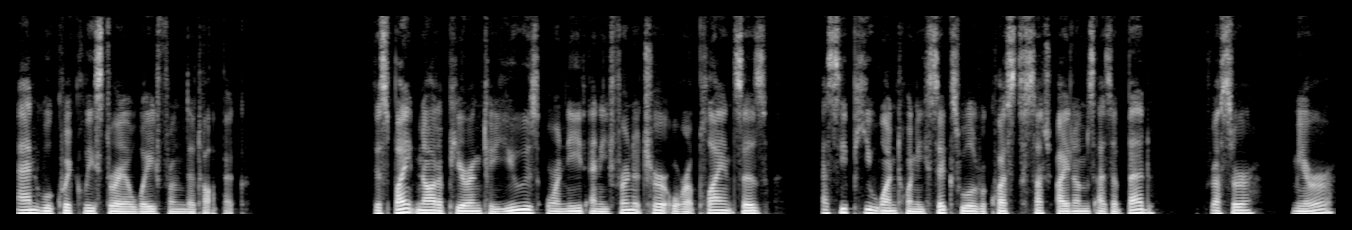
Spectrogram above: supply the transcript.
and will quickly stray away from the topic. Despite not appearing to use or need any furniture or appliances, SCP-126 will request such items as a bed, dresser, mirror,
